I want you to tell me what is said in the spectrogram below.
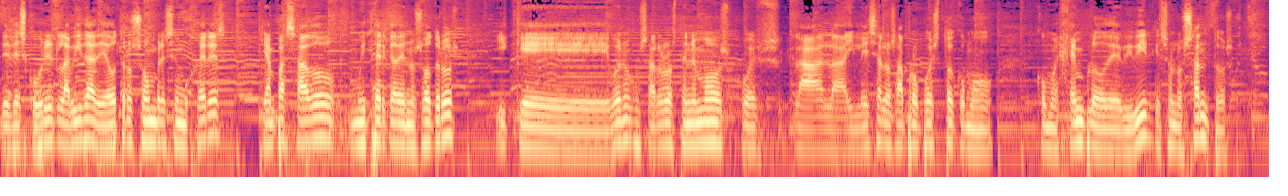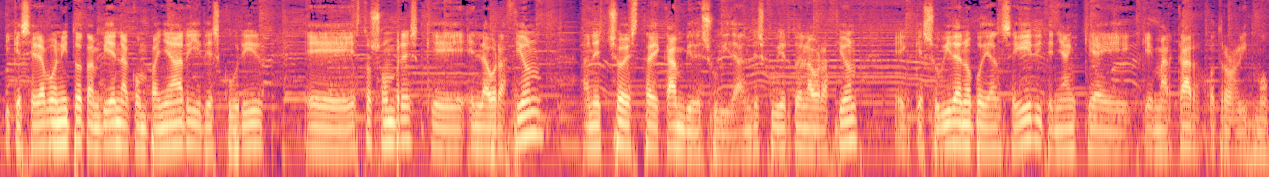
de descubrir la vida de otros hombres y mujeres que han pasado muy cerca de nosotros y que, bueno, pues ahora los tenemos, pues la, la iglesia los ha propuesto como, como ejemplo de vivir, que son los santos, y que sería bonito también acompañar y descubrir eh, estos hombres que en la oración han hecho este cambio de su vida, han descubierto en la oración en que su vida no podían seguir y tenían que, que marcar otro ritmo.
